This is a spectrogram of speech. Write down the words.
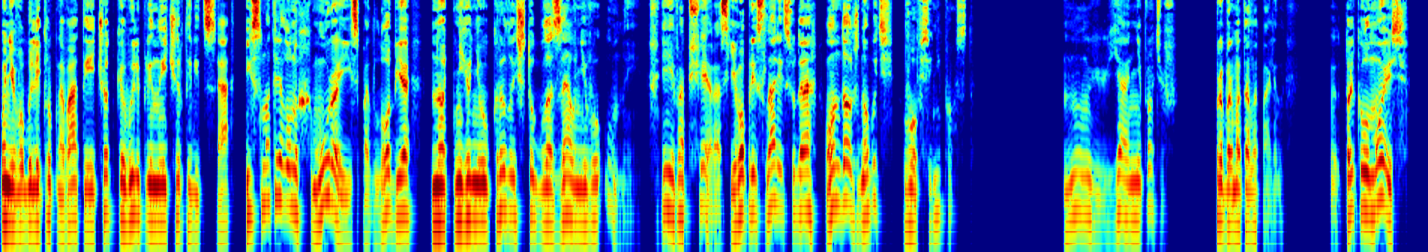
У него были крупноватые, четко вылепленные черты лица, и смотрел он хмуро и из-под лобья, но от нее не укрылось, что глаза у него умные. И вообще, раз его прислали сюда, он, должно быть, вовсе не прост. «Ну, я не против», — пробормотал Апалин. «Только умоюсь,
